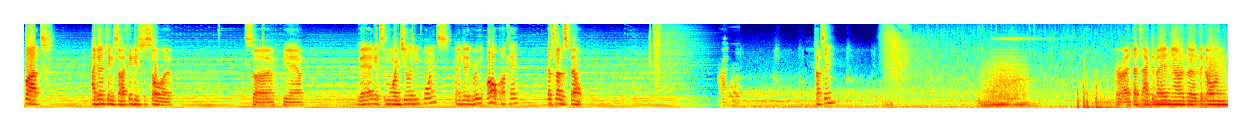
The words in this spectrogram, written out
but I don't think so. I think it's just solo. So yeah. Okay, I get some more agility points, and I get a grim. Oh, okay, that's another spell. All right. Cutscene. Alright, that's activated now the, the golem.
